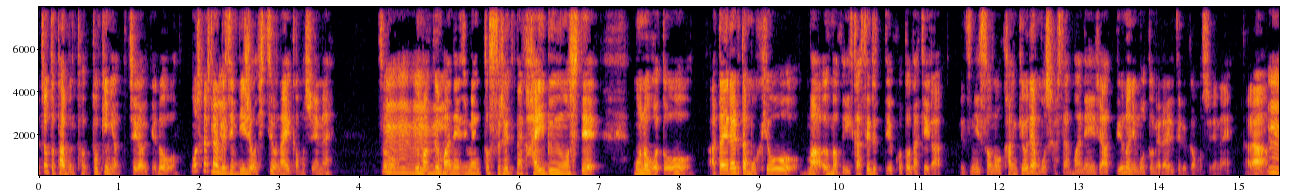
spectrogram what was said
ちょっと多分と時によって違うけど、もしかしたら別にビジョン必要ないかもしれない。その、うんうんうんうんうまくマネジメントする、なんか配分をして、物事を、与えられた目標を、まあ、うまく活かせるっていうことだけが、別にその環境ではもしかしたらマネージャーっていうのに求められてるかもしれないから、うんうん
